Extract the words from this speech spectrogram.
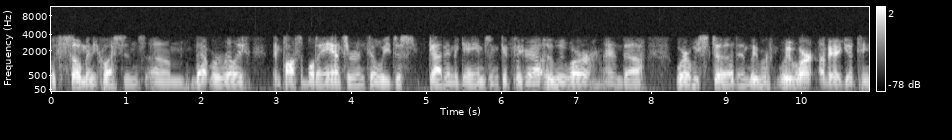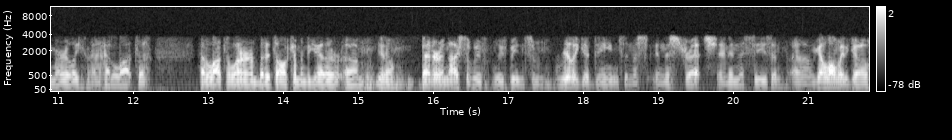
with so many questions um, that were really impossible to answer until we just got into games and could figure out who we were and uh, where we stood. And we were we weren't a very good team early. I had a lot to had a lot to learn, but it's all coming together. Um, you know, better and nicely. We've we've beaten some really good teams in this in this stretch and in this season. Uh, we got a long way to go.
